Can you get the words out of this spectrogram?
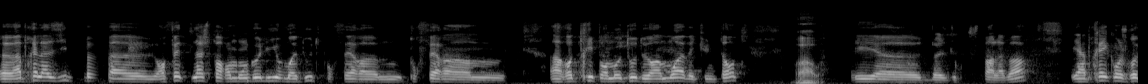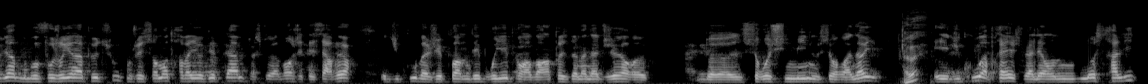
Euh, après l'Asie, bah, euh, en fait, là, je pars en Mongolie au mois d'août pour faire euh, pour faire un, un road trip en moto de un mois avec une tente. Waouh. Et euh, bah, du coup, je pars là-bas. Et après, quand je reviens, bon, faut que je regagne un peu de sous. Donc, je vais sûrement travailler au Vietnam parce qu'avant, j'étais serveur. Et du coup, bah, je vais pouvoir me débrouiller pour avoir un poste de manager euh, bah, sur Ho Chi Minh ou sur Hanoï. Ah ouais? Et du coup, après, je vais aller en Australie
